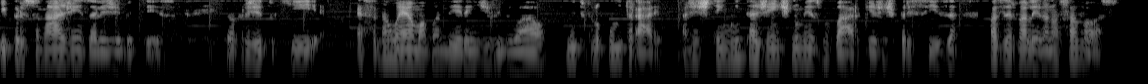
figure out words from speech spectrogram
e personagens LGBTs. Eu acredito que essa não é uma bandeira individual, muito pelo contrário. A gente tem muita gente no mesmo barco e a gente precisa fazer valer a nossa voz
